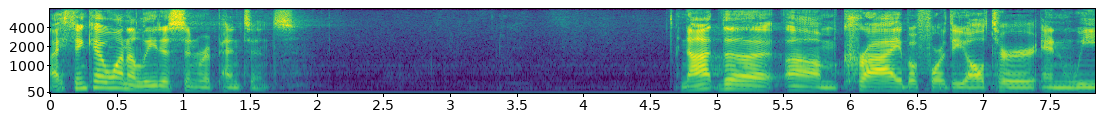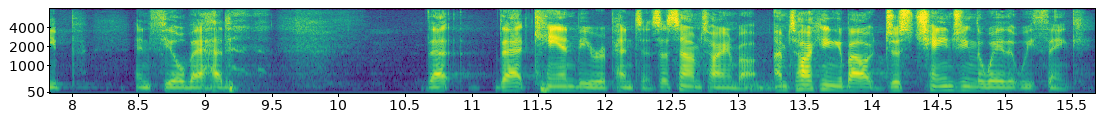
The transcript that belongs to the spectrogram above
I think I want to lead us in repentance. Not the um, cry before the altar and weep and feel bad. that, that can be repentance. That's not what I'm talking about. I'm talking about just changing the way that we think.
